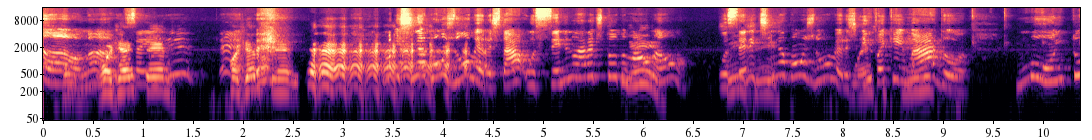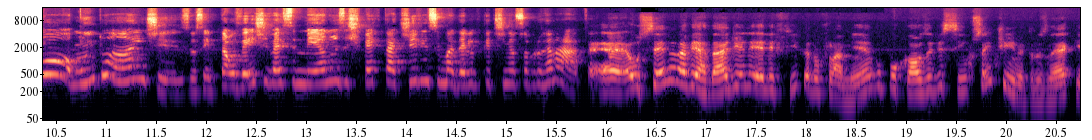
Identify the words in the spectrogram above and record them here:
Não, não. Rogério Ceni. É. Rogério Ceni. Mas tinha bons números, tá? O Ceni não era de todo sim. mal, não. O sim, Ceni sim. tinha bons números. e foi queimado muito, muito antes. Assim, talvez tivesse menos expectativa em cima dele do que tinha sobre o Renato. É, o Ceni, na verdade, ele, ele fica no Flamengo por causa de 5 centímetros, né? Que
